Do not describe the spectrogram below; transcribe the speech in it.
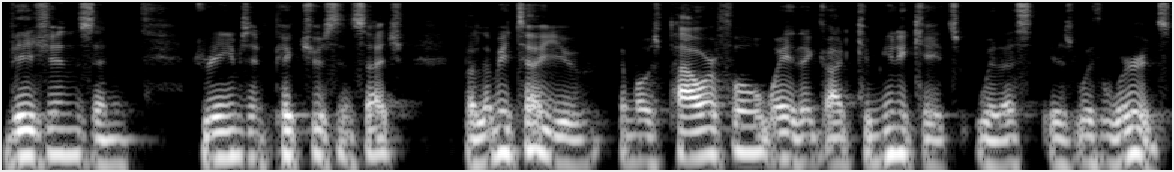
visions and dreams and pictures and such. But let me tell you, the most powerful way that God communicates with us is with words.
